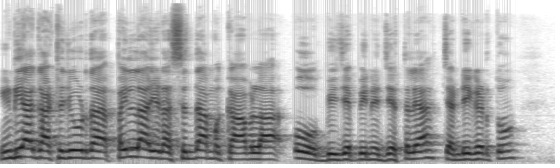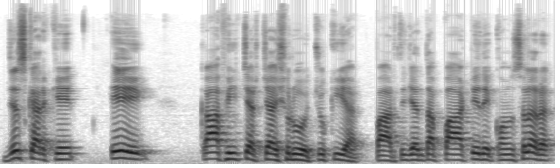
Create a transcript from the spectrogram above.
ਇੰਡੀਆ ਗੱਠਜੋੜ ਦਾ ਪਹਿਲਾ ਜਿਹੜਾ ਸਿੱਧਾ ਮੁਕਾਬਲਾ ਉਹ ਬੀਜੇਪੀ ਨੇ ਜਿੱਤ ਲਿਆ ਚੰਡੀਗੜ੍ਹ ਤੋਂ। ਜਿਸ ਕਰਕੇ ਇਹ ਕਾਫੀ ਚਰਚਾ ਸ਼ੁਰੂ ਹੋ ਚੁੱਕੀ ਆ। ਭਾਰਤੀ ਜਨਤਾ ਪਾਰਟੀ ਦੇ ਕਾਉਂਸਲਰ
